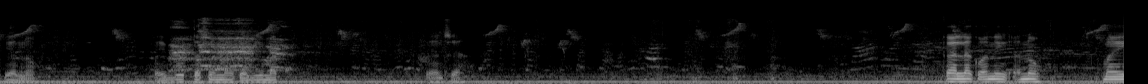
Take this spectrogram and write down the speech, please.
yan o may butas yan mga kagimat. Yan siya kala ko ano, ano may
